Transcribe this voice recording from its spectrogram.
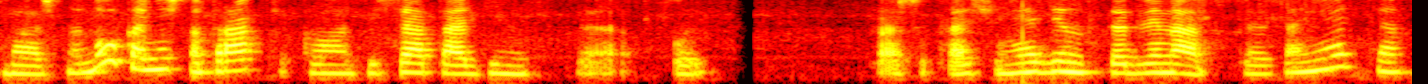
важно. Но, конечно, практика 10, 11, ой, прошу прощения, 11-12 занятие.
